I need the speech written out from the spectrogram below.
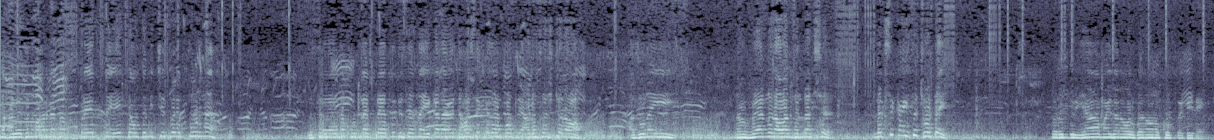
एकदा हवेतून मारण्याचा प्रयत्न एक धाव तर निश्चितपणे पूर्ण दुसऱ्या धावेचा कुठलाही प्रयत्न दिसत नाही एका धावेत दहा सेकंद धाव पोहोचले अडुसष्ट धावा अजूनही नव्याण्णव धावांचं लक्ष लक्ष काहीच छोट आहे परंतु या मैदानावर बनवणं खूप कठीण आहे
